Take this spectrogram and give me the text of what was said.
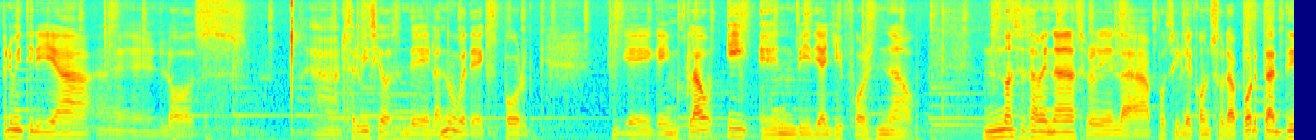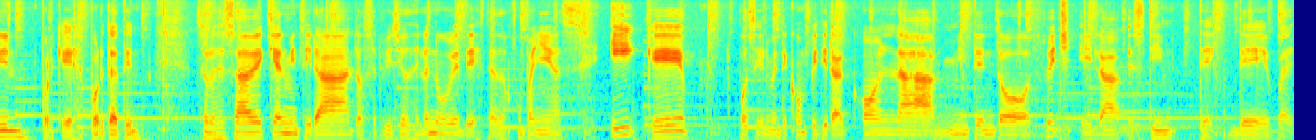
permitiría eh, los servicios de la nube de Export eh, Game Cloud y Nvidia GeForce Now. No se sabe nada sobre la posible consola portátil porque es portátil. Solo se sabe que admitirá los servicios de la nube de estas dos compañías y que posiblemente competirá con la Nintendo Switch y la Steam Deck de Valve.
